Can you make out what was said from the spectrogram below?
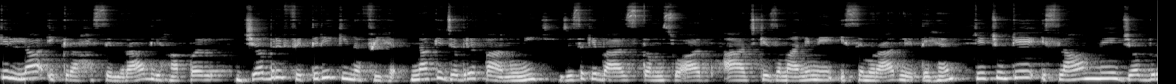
کہ لا اکراہ سے مراد یہاں پر جبر فطری کی نفی ہے، نہ کہ جبر قانونی کی۔ جیسے کہ بعض کم سواد آج کے زمانے میں اس سے مراد لیتے ہیں کہ چونکہ اسلام میں جب جبر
